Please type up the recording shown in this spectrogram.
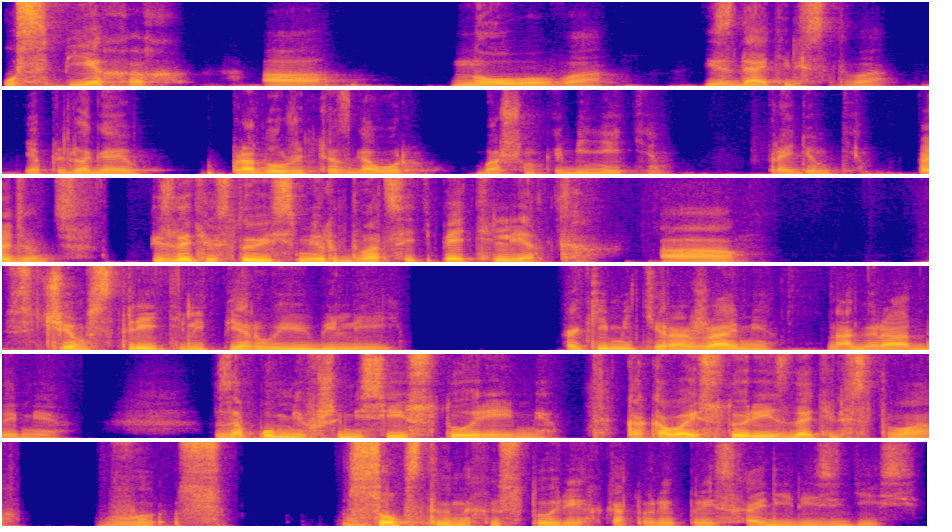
успехах а, нового издательства я предлагаю продолжить разговор в вашем кабинете. Пройдемте? Пойдемте. Издательству «Весь мир» 25 лет. А с чем встретили первый юбилей? Какими тиражами, наградами, запомнившимися историями? Какова история издательства в собственных историях, которые происходили здесь?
